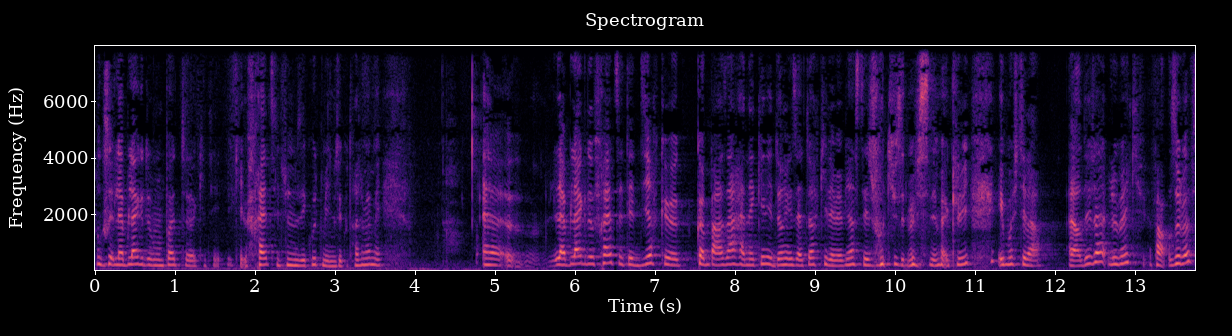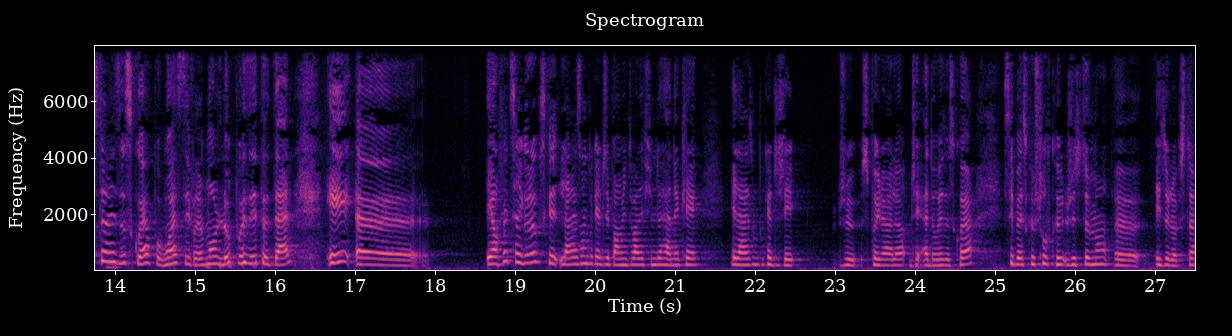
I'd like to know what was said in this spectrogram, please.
Donc c'est la blague de mon pote euh, qui était qui est Fred si tu nous écoutes, mais il nous écoutera jamais. Mais euh, la blague de Fred, c'était de dire que, comme par hasard, Haneke, les deux réalisateurs qu'il aimait bien, c'était des gens qui faisaient le même cinéma que lui. Et moi, j'étais là. Alors déjà, le mec, enfin, The Lobster is the Square, pour moi, c'est vraiment l'opposé total. Et, euh, et en fait, c'est rigolo parce que la raison pour laquelle j'ai pas envie de voir les films de Haneke et la raison pour laquelle j'ai, je, spoiler alert, j'ai adoré The Square, c'est parce que je trouve que justement, euh, et The Lobster,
